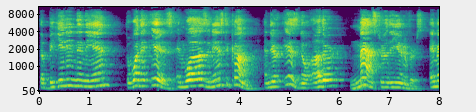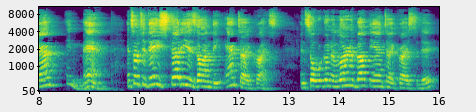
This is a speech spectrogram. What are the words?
the beginning and the end, the one that is and was and is to come, and there is no other master of the universe. Amen? Amen. And so today's study is on the Antichrist. And so we're going to learn about the Antichrist today.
